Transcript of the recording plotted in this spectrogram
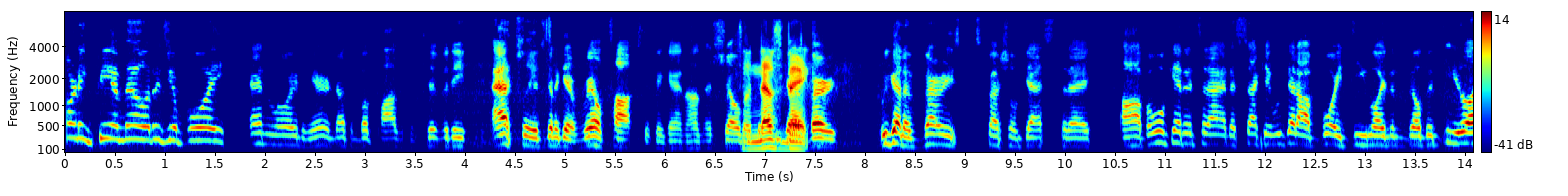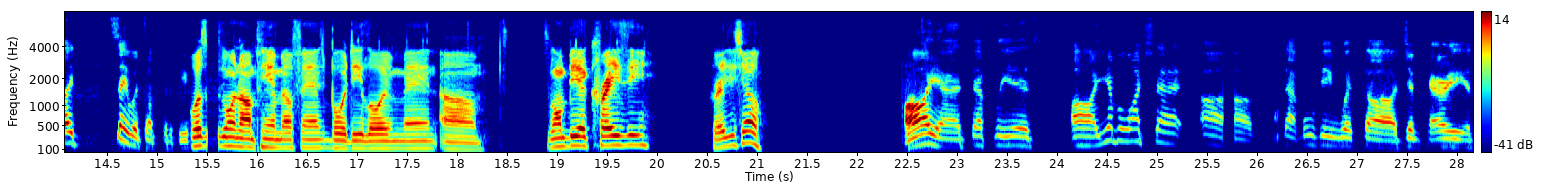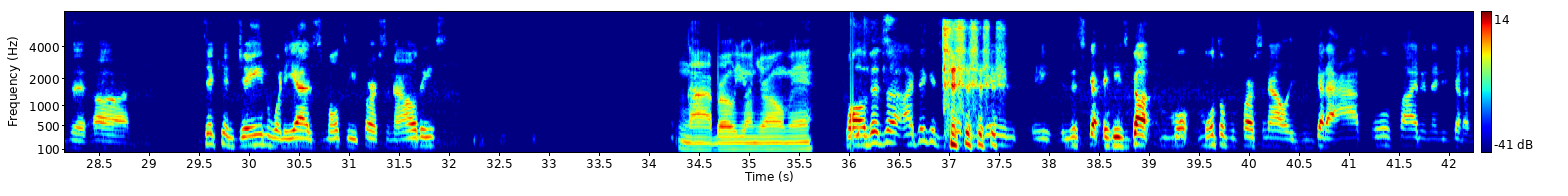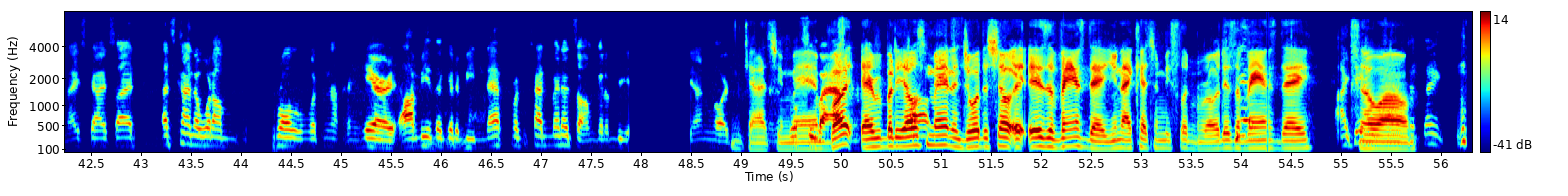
Morning PML, it is your boy N Lloyd here. Nothing but positivity. Actually, it's gonna get real toxic again on this show. So because Neff's we got a back. Very, we got a very special guest today. Uh, but we'll get into that in a second. We got our boy D Lloyd in the building. D Lloyd, say what's up to the people. What's going on, PML fans? Boy D Lloyd, man. Um, it's gonna be a crazy, crazy show. Oh yeah, it definitely is. Uh, you ever watch that uh that movie with uh Jim Carrey? Is it uh Dick and Jane when he has multi personalities? Nah, bro, you on your own, man. Well, there's a. I think it's Dick and Jane. He, this guy, he's got mul- multiple personalities. He's got an asshole side, and then he's got a nice guy side. That's kind of what I'm rolling with here. I'm either gonna be Neff for ten minutes, or I'm gonna be Young Lord. Got you, man. But everybody else, Um, man, enjoy the show. It is Advance Day. You're not catching me slipping, bro. It is Yeah. Advance Day. I So, um.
